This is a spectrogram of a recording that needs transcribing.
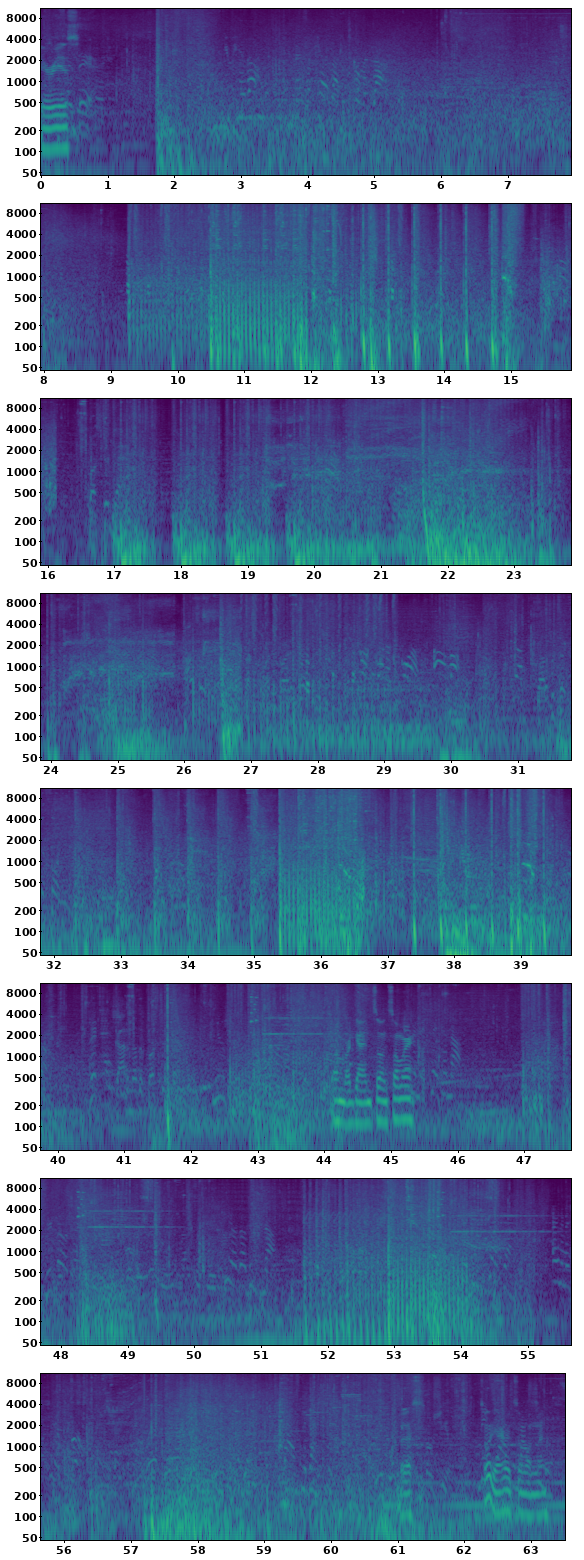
There he is. In zone somewhere. Bless. Sorry, I heard someone, man.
